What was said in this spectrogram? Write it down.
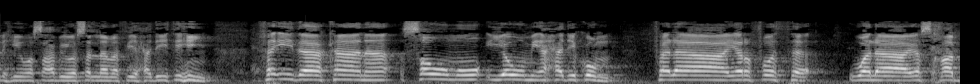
آله وصحبه وسلم في حديثه فإذا كان صوم يوم أحدكم فلا يرفث ولا يصخب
